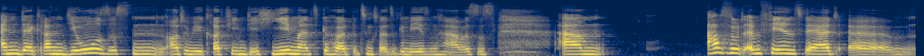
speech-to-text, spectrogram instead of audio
eine der grandiosesten Autobiografien, die ich jemals gehört bzw. gelesen habe. Es ist ähm, absolut empfehlenswert, ähm,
